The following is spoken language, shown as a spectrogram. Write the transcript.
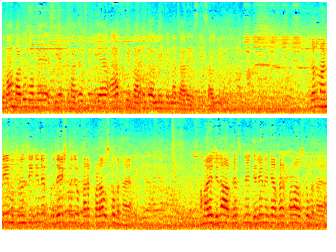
तमाम बातों को हमने सीएम के माध्यम से लिया है। आप किन बातों का उल्लेख करना चाह रहे हैं एक साल के? कल माननीय मुख्यमंत्री जी ने प्रदेश में जो फ़र्क पड़ा उसको बताया। हमारे जिला ऑफ़िस में, ज़िले में क्या फ़र्क पड़ा उसको बताया।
